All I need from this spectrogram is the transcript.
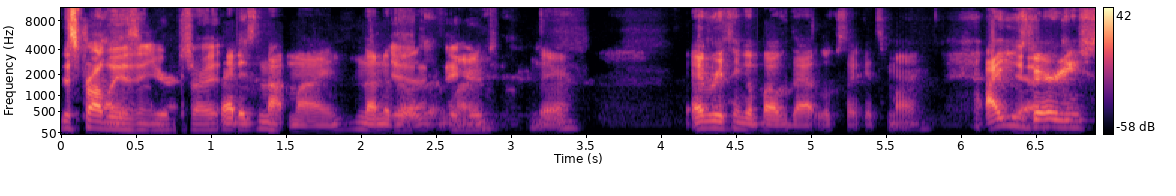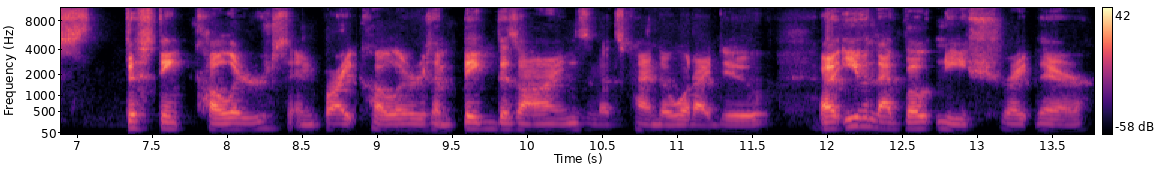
this probably isn't yours, right? That is not mine. None of yeah, those are mine. There, everything above that looks like it's mine. I use yeah. very distinct colors and bright colors and big designs, and that's kind of what I do. Uh, even that vote niche right there,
